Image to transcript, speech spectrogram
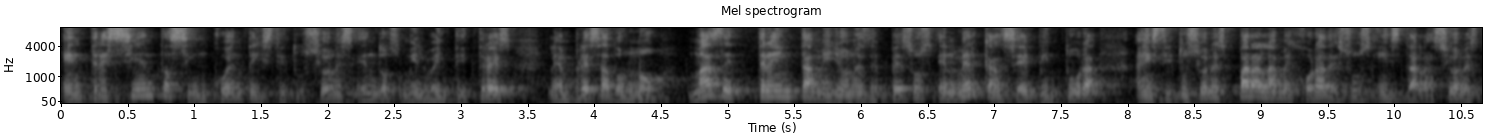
en 350 instituciones en 2023. La empresa donó más de 30 millones de pesos en mercancía y pintura a instituciones para la mejora de sus instalaciones.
